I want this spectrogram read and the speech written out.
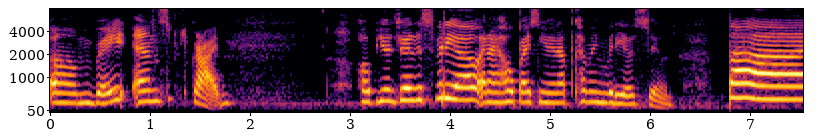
um, rate, and subscribe. Hope you enjoyed this video, and I hope I see you in an upcoming video soon. Bye!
